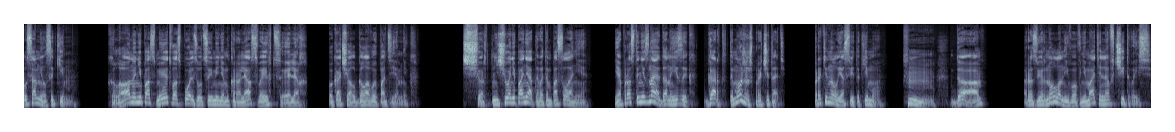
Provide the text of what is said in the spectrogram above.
усомнился Ким. «Кланы не посмеют воспользоваться именем короля в своих целях», покачал головой подземник. «Черт, ничего не понятно в этом послании. Я просто не знаю данный язык. Гард, ты можешь прочитать?» Протянул я свиток ему. «Хм, да». Развернул он его, внимательно вчитываясь.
